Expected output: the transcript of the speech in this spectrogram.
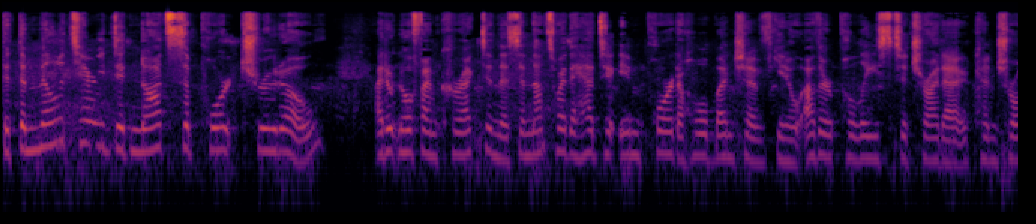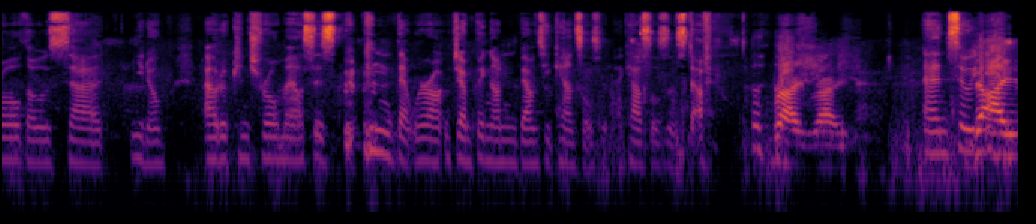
that the military did not support Trudeau I don't know if I'm correct in this, and that's why they had to import a whole bunch of you know other police to try to control those uh, you know out of control masses that were jumping on bouncy castles, castles and stuff. right, right. And so I,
